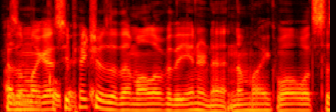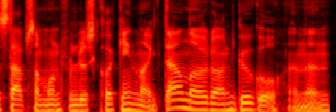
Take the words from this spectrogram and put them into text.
because I'm like, a I cool see picture. pictures of them all over the internet, and I'm like, well, what's to stop someone from just clicking like download on Google and then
